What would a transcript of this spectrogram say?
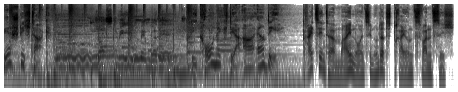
Der Stichtag. Die Chronik der ARD. 13. Mai 1923.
